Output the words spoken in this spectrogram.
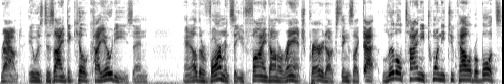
round. It was designed to kill coyotes and and other varmints that you'd find on a ranch, prairie dogs, things like that. Little tiny 22 caliber bullets.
